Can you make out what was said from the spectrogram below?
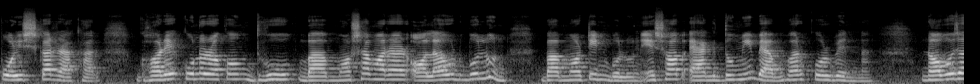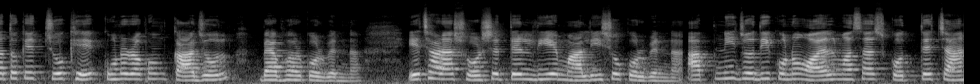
পরিষ্কার রাখার। ঘরে কোনো রকম ধূপ বা মশা মারার অল আউট বলুন বা মর্টিন বলুন, এসব একদমই ব্যবহার করবেন না। নবজাতকের চোখে কোনো রকম কাজল ব্যবহার করবেন না। এছাড়া সর্ষের তেল দিয়ে মালিশও করবেন না। আপনি যদি কোনো অয়েল মাসাজ করতে চান,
